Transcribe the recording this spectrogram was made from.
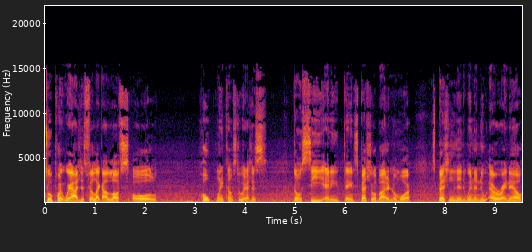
to a point where I just feel like I lost all hope when it comes to it. I just don't see anything special about it no more, especially in the, in a new era right now,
